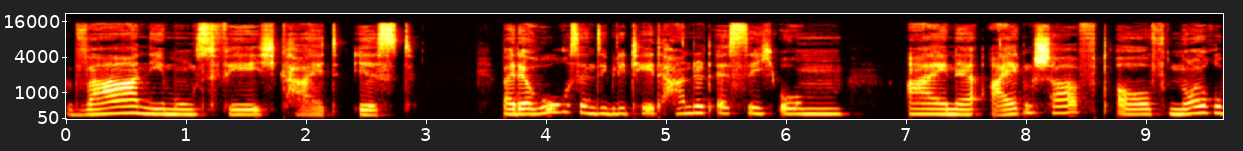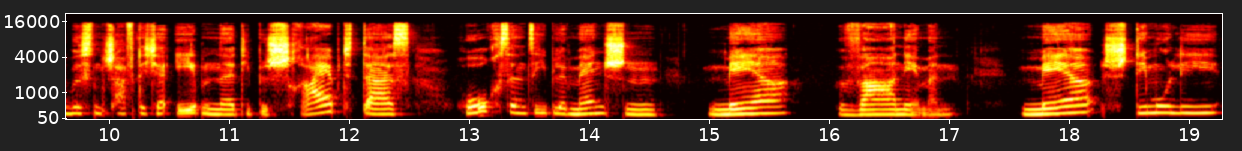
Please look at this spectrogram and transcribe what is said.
Wahrnehmungsfähigkeit ist. Bei der Hochsensibilität handelt es sich um eine Eigenschaft auf neurowissenschaftlicher Ebene, die beschreibt, dass hochsensible Menschen mehr wahrnehmen, mehr Stimuli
